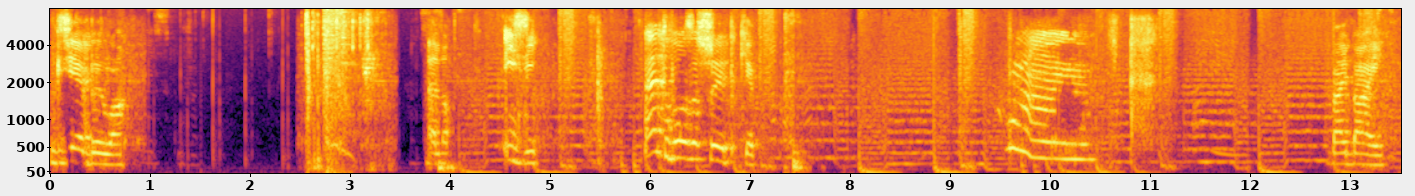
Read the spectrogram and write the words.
Gdzie była? mojej skórze. Elo. Easy. Ale to było za szybkie. Hmm. Bye bye.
